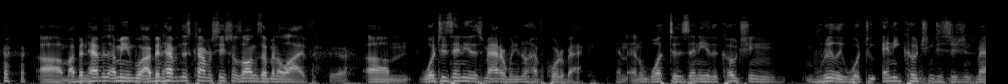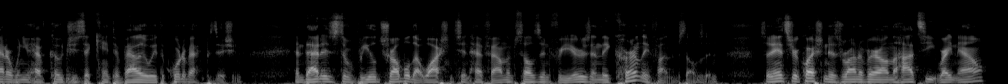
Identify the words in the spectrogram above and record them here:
um, I've been having, I mean, I've been having this conversation as long as I've been alive. Yeah. Um, what does any of this matter when you don't have a quarterback? And and what does any of the coaching really? What do any coaching decisions matter when you have coaches that can't evaluate the quarterback position? And that is the real trouble that Washington have found themselves in for years, and they currently find themselves in. So to answer your question, is Ron Rivera on the hot seat right now?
